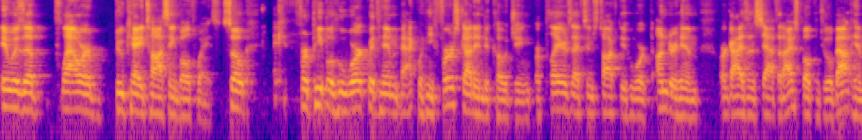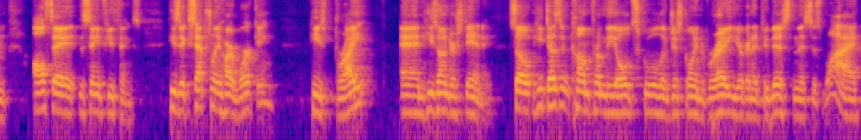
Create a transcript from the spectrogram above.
It was a flower bouquet tossing both ways. So for people who work with him back when he first got into coaching, or players I've since talked to who worked under him, or guys on staff that I've spoken to about him, all say the same few things. He's exceptionally hardworking, he's bright, and he's understanding. So he doesn't come from the old school of just going to Bray, you're going to do this, and this is why.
